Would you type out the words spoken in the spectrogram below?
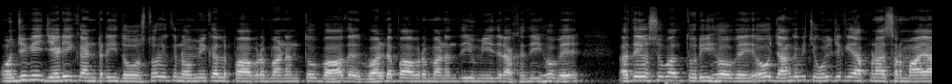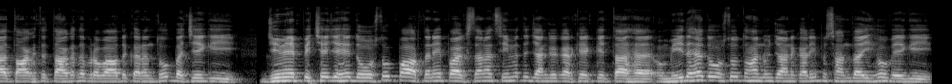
ਉਂਝ ਵੀ ਜਿਹੜੀ ਕੰਟਰੀ ਦੋਸਤੋ ਇਕਨੋਮਿਕਲ ਪਾਵਰ ਬਣਨ ਤੋਂ ਬਾਅਦ ਵਰਲਡ ਪਾਵਰ ਬਣਨ ਦੀ ਉਮੀਦ ਰੱਖਦੀ ਹੋਵੇ ਅਤੇ ਉਸ ਵੱਲ ਤੁਰੀ ਹੋਵੇ, ਉਹ ਜੰਗ ਵਿੱਚ ਉਲਝ ਕੇ ਆਪਣਾ ਸਰਮਾਇਆ, ਤਾਕਤ ਤਾਕਤ ਬਰਬਾਦ ਕਰਨ ਤੋਂ ਬਚੇਗੀ। ਜਿਵੇਂ ਪਿੱਛੇ ਜਿਹੇ ਦੋਸਤੋ ਭਾਰਤ ਨੇ ਪਾਕਿਸਤਾਨ ਨਾਲ ਸੀਮਿਤ ਜੰਗ ਕਰਕੇ ਕੀਤਾ ਹੈ, ਉਮੀਦ ਹੈ ਦੋਸਤੋ ਤੁਹਾਨੂੰ ਜਾਣਕਾਰੀ ਪਸੰਦ ਆਈ ਹੋਵੇਗੀ।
